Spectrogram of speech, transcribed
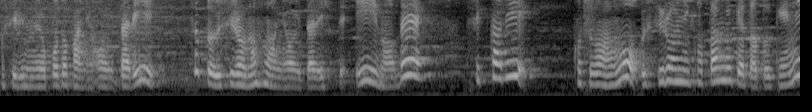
お尻の横とかに置いたりちょっと後ろの方に置いたりしていいのでしっかり骨盤を後ろに傾けた時に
